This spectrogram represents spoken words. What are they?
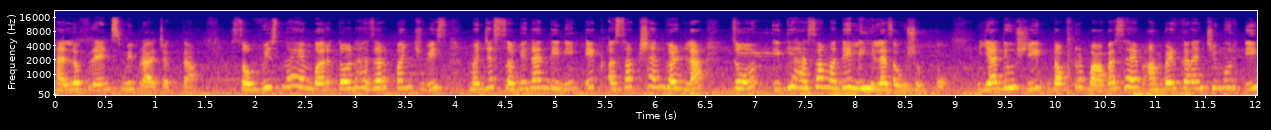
हॅलो फ्रेंड्स मी प्राजक्ता. सव्वीस नोव्हेंबर दोन हजार पंचवीस म्हणजे संविधान दिनी एक असा क्षण घडला जो इतिहासामध्ये लिहिला जाऊ शकतो. या दिवशी डॉक्टर बाबासाहेब आंबेडकरांची मूर्ती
